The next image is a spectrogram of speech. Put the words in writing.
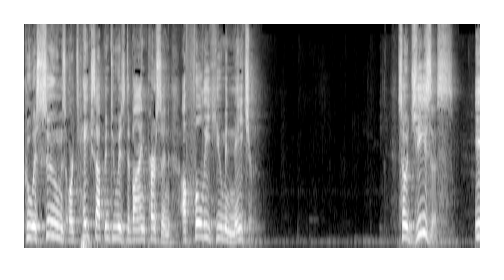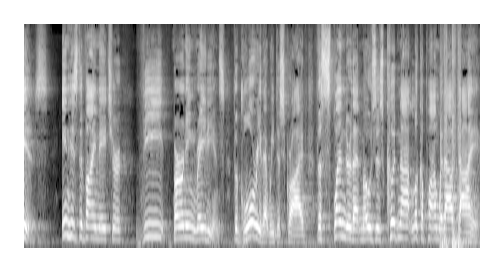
who assumes or takes up into his divine person a fully human nature. So Jesus is, in his divine nature, the burning radiance, the glory that we described, the splendor that Moses could not look upon without dying.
